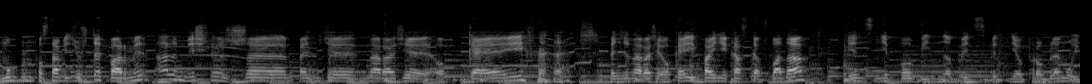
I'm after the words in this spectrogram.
Mógłbym postawić już te farmy, ale myślę, że będzie na razie ok. będzie na razie ok, fajnie kaska wpada, więc nie powinno być zbytnio problemu i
